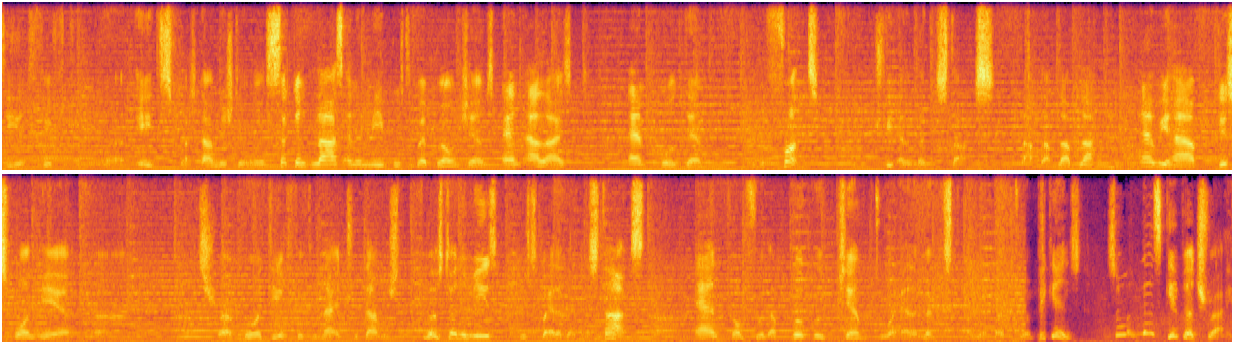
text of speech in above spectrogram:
deal 50, uh, 8 splash damage to a second last enemy boosted by brown gems and allies and pull them to the front. Three elemental stars. Blah blah blah blah. And we have this one here. Uh, Strabo deal 59 true damage to first enemies boosted by elemental stars and convert a purple gem to an star where the begins. So let's give it a try.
